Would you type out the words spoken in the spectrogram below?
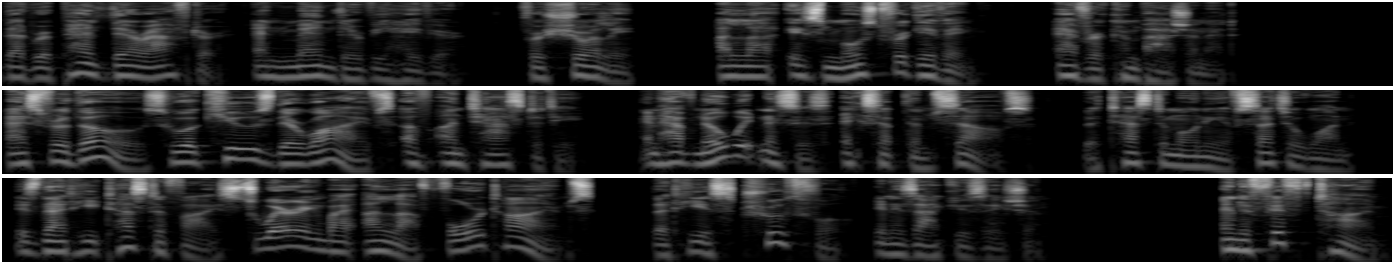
that repent thereafter and mend their behavior, for surely Allah is most forgiving, ever compassionate. As for those who accuse their wives of unchastity and have no witnesses except themselves, the testimony of such a one is that he testifies, swearing by Allah four times that he is truthful in his accusation, and a fifth time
